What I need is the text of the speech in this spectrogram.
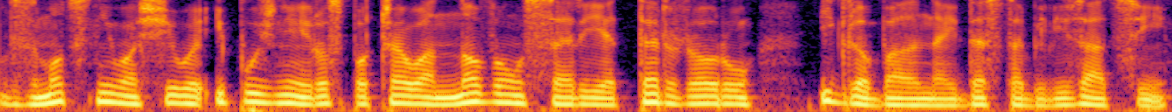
wzmocniła siły i później rozpoczęła nową serię terroru i globalnej destabilizacji.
